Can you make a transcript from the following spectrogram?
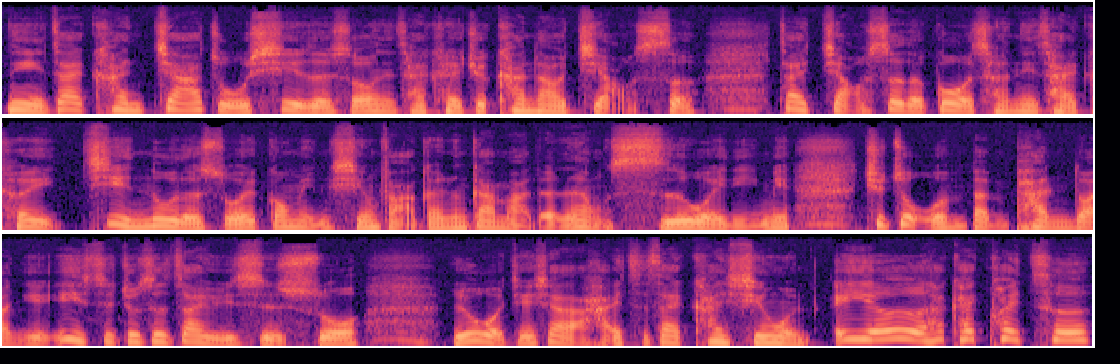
你在看家族戏的时候，你才可以去看到角色，在角色的过程，你才可以进入的所谓公民刑法跟干嘛的那种思维里面去做文本判断。也意思就是在于是说，如果接下来孩子在看新闻，哎呦，他开快车，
